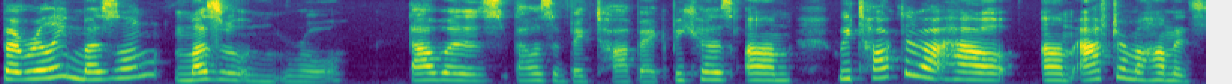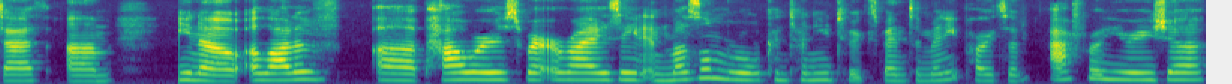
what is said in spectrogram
but really Muslim Muslim rule that was that was a big topic because um we talked about how um after Muhammad's death um you know a lot of uh, powers were arising and Muslim rule continued to expand to many parts of Afro-Eurasia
